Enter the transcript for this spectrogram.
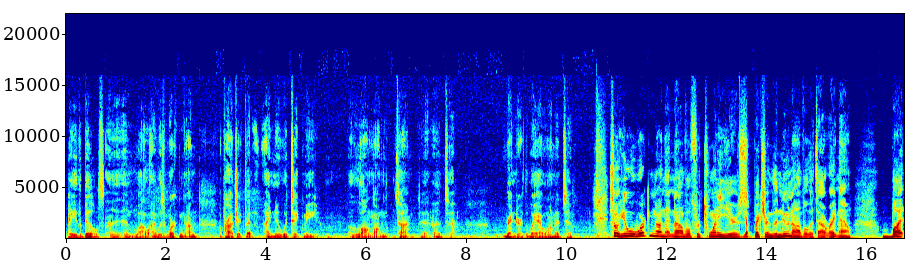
pay the bills. Uh, and while I was working on a project that I knew would take me a long, long time to, uh, to render the way I wanted to. So you were working on that novel for twenty years. Yep. Picturing the new novel that's out right now, but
